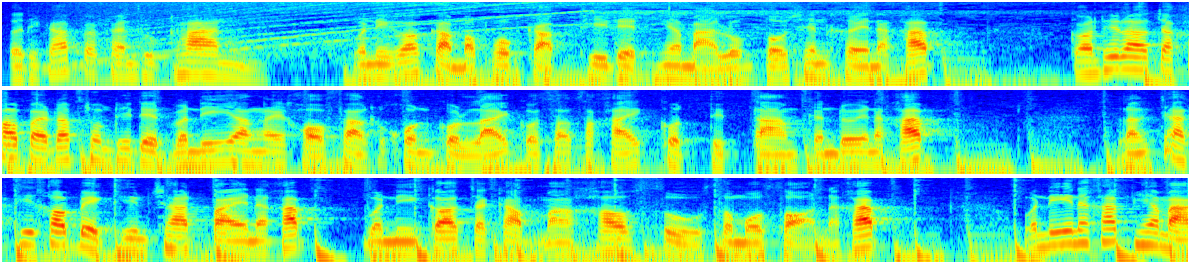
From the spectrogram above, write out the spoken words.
สวัสดีครับแฟนๆทุกท่าน วันนี้ก็กลับมาพบกับทีเด็ดเฮียหมาลมโตเช่นเคยนะครับ ก่อนที่เราจะเข้าไปรับชมทีเด็ดวันนี้ยังไงขอฝากทุกคนกดไลค์กด Subscribe กดติดตามกันด้วยนะครับ หลังจากที่เข้าเบรกทีมชาติไปนะครับ วันนี้ก็จะกลับมาเข้าสู่สโมสรนะครับ วันนี้นะครับเฮียหมา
